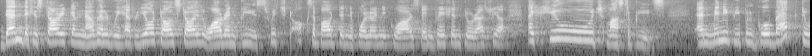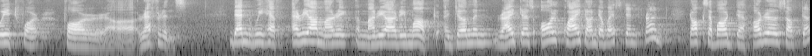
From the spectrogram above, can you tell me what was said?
Then the historical novel we have Leo Tolstoy's War and Peace which talks about the Napoleonic wars, the invasion to Russia, a huge masterpiece and many people go back to it for, for uh, reference. Then we have Erich Maria Remarque, a German writer, all quiet on the western front talks about the horrors of the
